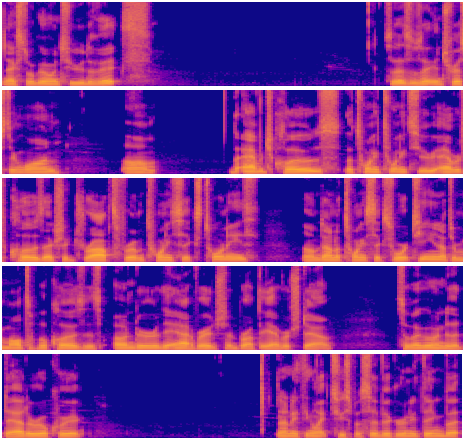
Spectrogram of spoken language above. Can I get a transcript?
Next we'll go into the VIX. So this was an interesting one. Um, the average close, the 2022 average close actually dropped from 2620s um, down to 2614 after multiple closes under the average and brought the average down. So if I go into the data real quick, not anything like too specific or anything, but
